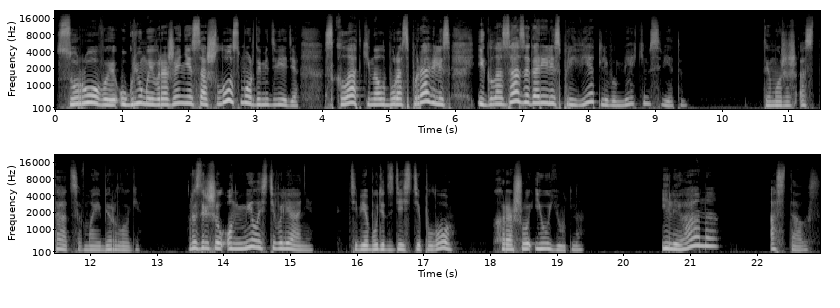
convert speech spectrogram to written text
суровое, угрюмое выражение сошло с морды медведя, складки на лбу расправились, и глаза загорелись приветливым мягким светом. «Ты можешь остаться в моей берлоге», — разрешил он милостиво Лиане. «Тебе будет здесь тепло, хорошо и уютно». И Лиана осталась.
